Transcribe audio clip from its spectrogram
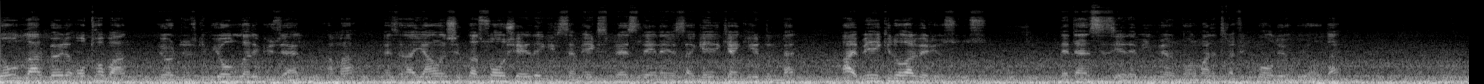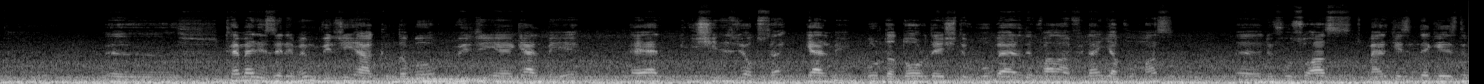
yollar böyle otoban gördüğünüz gibi yolları güzel ama mesela yanlışlıkla sol şeride girsem Express lane'e mesela gelirken girdim ben. Ay 1-2 dolar veriyorsunuz. Nedensiz yere bilmiyorum normalde trafik mi oluyor bu yolda. Ee, temel izlenimim Virginia hakkında bu. Virginia'ya gelmeyi eğer işiniz yoksa gelmeyin. Burada DoorDash'ti, Uber'di falan filan yapılmaz. Ee, nüfusu az. Merkezinde gezdim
